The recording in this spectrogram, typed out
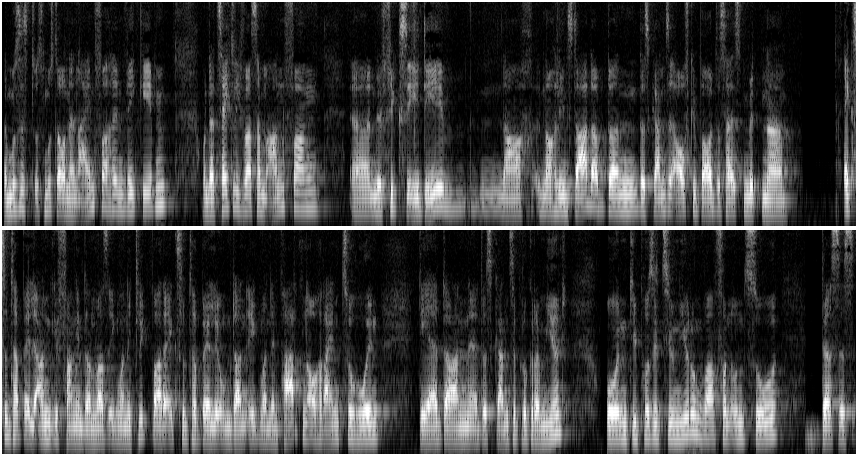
da muss es, das muss da auch einen einfacheren Weg geben. Und tatsächlich war es am Anfang eine fixe Idee, nach, nach Lean Startup dann das Ganze aufgebaut, das heißt mit einer Excel-Tabelle angefangen, dann war es irgendwann eine klickbare Excel-Tabelle, um dann irgendwann den Partner auch reinzuholen, der dann äh, das Ganze programmiert. Und die Positionierung war von uns so, dass es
